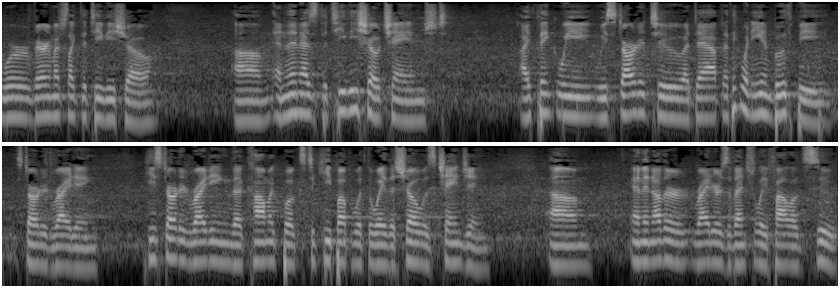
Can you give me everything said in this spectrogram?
were very much like the TV show, um, and then as the TV show changed, I think we we started to adapt. I think when Ian Boothby started writing, he started writing the comic books to keep up with the way the show was changing, um, and then other writers eventually followed suit.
